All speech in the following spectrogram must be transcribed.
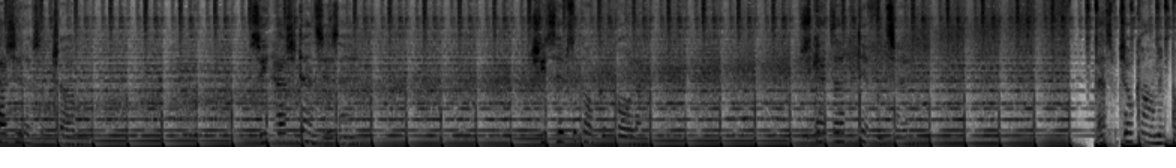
How she looks in trouble. See how she dances and she sips a Coca-Cola. She can't tell the difference. eh? That's what you're coming for,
